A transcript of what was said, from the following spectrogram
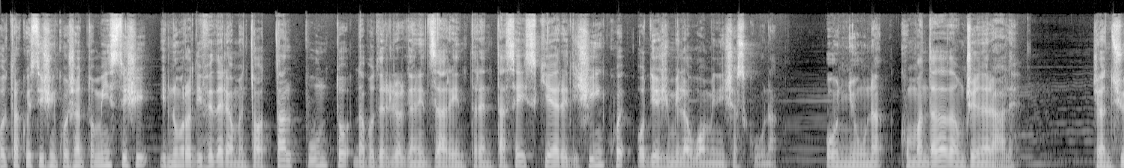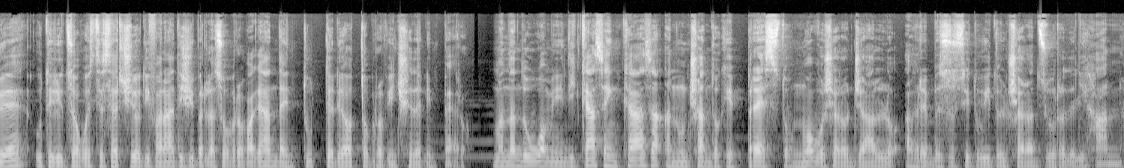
Oltre a questi 500 mistici, il numero di fedeli aumentò a tal punto da poterli organizzare in 36 schiere di 5 o 10.000 uomini ciascuna, ognuna comandata da un generale. Jiang Zue utilizzò questo esercito di fanatici per la sua propaganda in tutte le otto province dell'impero, mandando uomini di casa in casa annunciando che presto un nuovo cielo giallo avrebbe sostituito il cielo azzurro degli Han.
